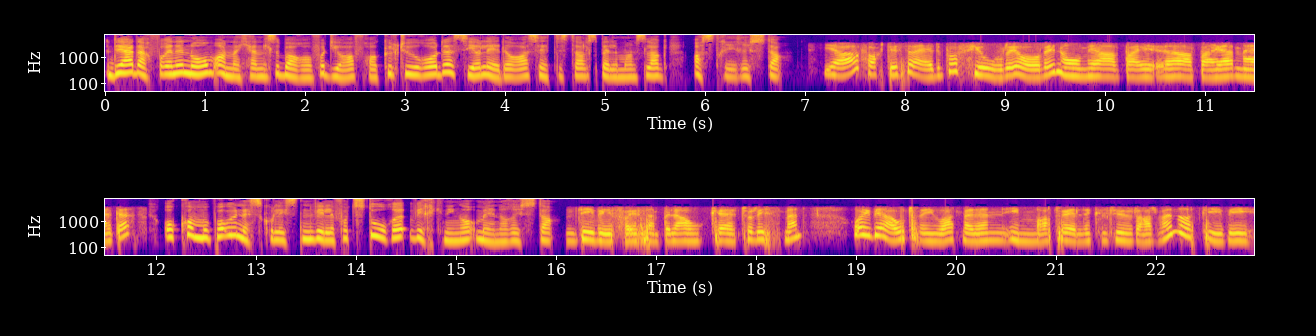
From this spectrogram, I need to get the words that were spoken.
Det er derfor en enorm anerkjennelse bare å ha fått ja fra Kulturrådet, sier leder av Setesdal spellemannslag, Astrid Rystad. Ja, faktisk så er det på fjerde året nå vi arbeider med det. Å komme på Unesco-listen ville fått store virkninger, mener Rystad. De vil f.eks. øke turismen. Og jeg vil også tro at med den immaterielle kulturarven at de vil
